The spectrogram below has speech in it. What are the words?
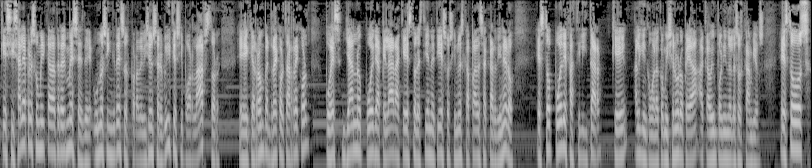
que si sale a presumir cada tres meses de unos ingresos por la división servicios y por la App Store eh, que rompen récord tras récord, pues ya no puede apelar a que esto les tiene tieso si no es capaz de sacar dinero. Esto puede facilitar que alguien como la Comisión Europea acabe imponiéndole esos cambios. Estos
